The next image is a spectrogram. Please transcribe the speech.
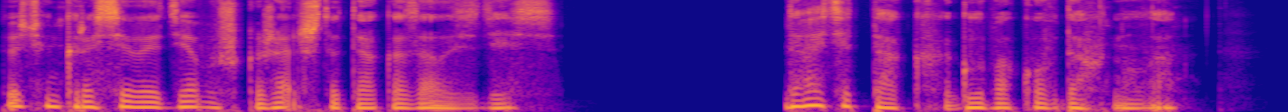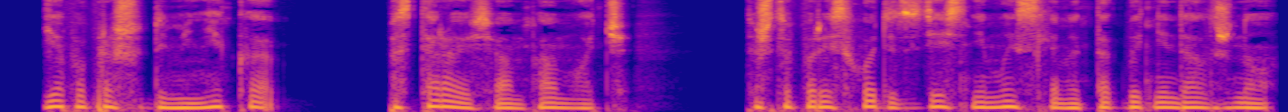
«Ты очень красивая девушка, жаль, что ты оказалась здесь». «Давайте так», — глубоко вдохнула. «Я попрошу Доминика, постараюсь вам помочь. То, что происходит здесь, немыслимо, так быть не должно.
